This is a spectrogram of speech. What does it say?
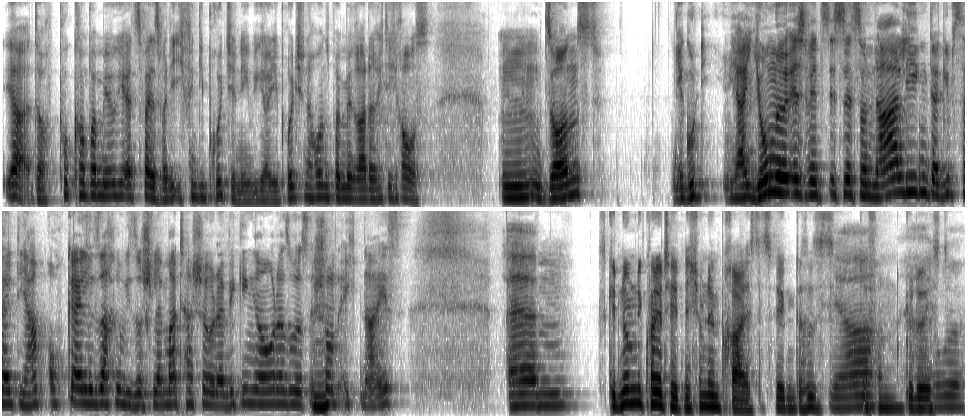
ja, doch, Puck kommt bei mir irgendwie als zweites, weil die, ich finde die Brötchen irgendwie geil. Die Brötchen hauen es bei mir gerade richtig raus. Und sonst, ja gut, ja, Junge ist jetzt, ist jetzt so naheliegend, da gibt es halt, die haben auch geile Sachen wie so Schlemmertasche oder Wikinger oder so, das ist schon echt nice. Ähm, Es geht nur um die Qualität, nicht um den Preis. Deswegen, das ist ja. davon gelöst. Ja.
